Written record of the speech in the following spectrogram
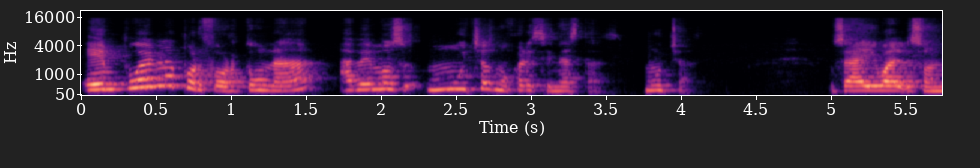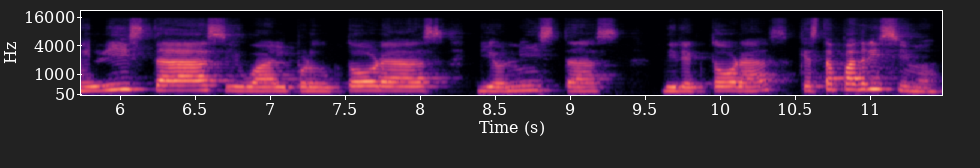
En Puebla, por fortuna, habemos muchas mujeres cineastas, muchas. O sea, igual sonidistas, igual productoras, guionistas, directoras, que está padrísimo.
